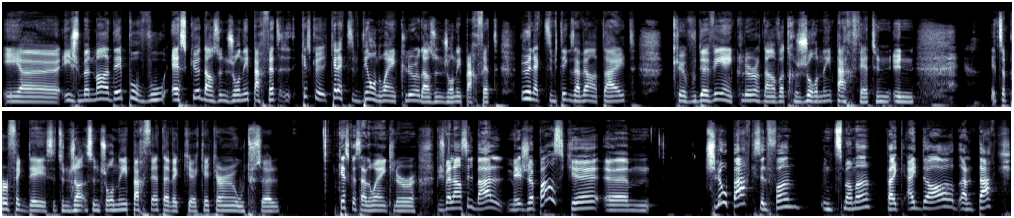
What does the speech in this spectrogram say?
Et, euh, et je me demandais pour vous, est-ce que dans une journée parfaite, qu'est-ce que, quelle activité on doit inclure dans une journée parfaite? Une activité que vous avez en tête que vous devez inclure dans votre journée parfaite? Une, une It's a perfect day. C'est une, journée parfaite avec euh, quelqu'un ou tout seul. Qu'est-ce que ça doit inclure? Puis je vais lancer le bal, mais je pense que chiller au parc, c'est le fun. Un petit moment. Fait que être dehors dans le parc,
